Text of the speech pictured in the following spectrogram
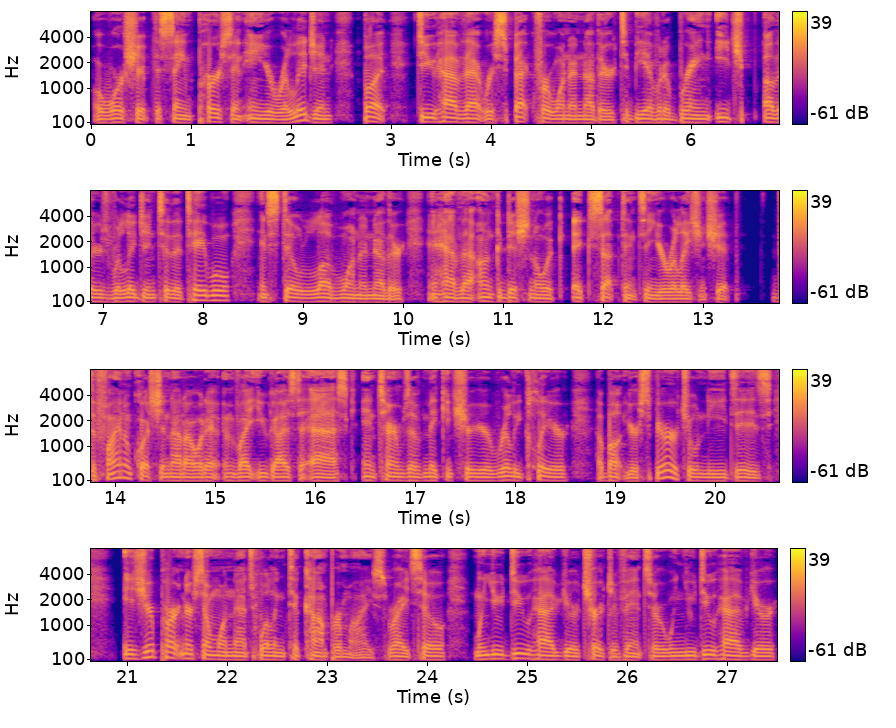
or worship the same person in your religion, but do you have that respect for one another to be able to bring each other's religion to the table and still love one another and have that unconditional acceptance in your relationship? The final question that I would invite you guys to ask in terms of making sure you're really clear about your spiritual needs is is your partner someone that's willing to compromise, right? So when you do have your church events or when you do have your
